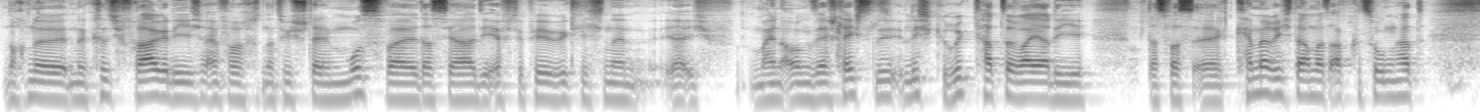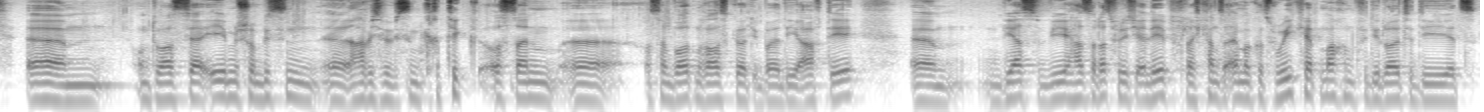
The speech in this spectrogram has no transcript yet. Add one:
Noch eine, eine kritische Frage, die ich einfach natürlich stellen muss, weil das ja die FDP wirklich in ein, ja, ich, meinen Augen sehr schlechtes Licht gerückt hatte, war ja die, das, was äh, Kemmerich damals abgezogen hat. Ähm, und du hast ja eben schon ein bisschen, äh, habe ich ein bisschen Kritik aus, deinem, äh, aus deinen Worten rausgehört über die AfD. Ähm, wie, hast, wie hast du das für dich erlebt? Vielleicht kannst du einmal kurz Recap machen für die Leute, die jetzt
